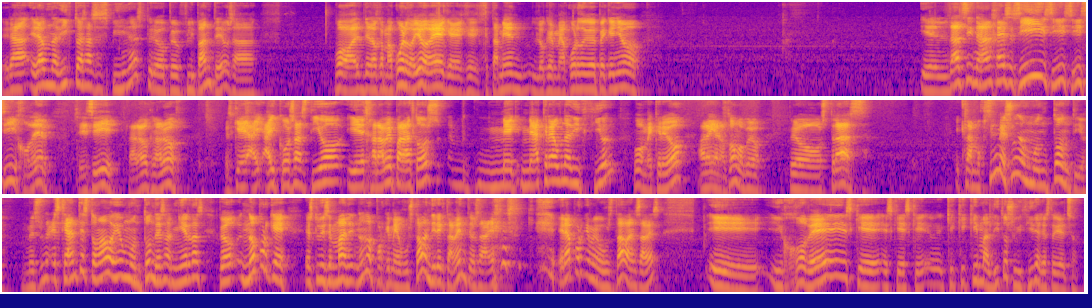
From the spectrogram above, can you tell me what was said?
Era, era un adicto a esas aspirinas, pero, pero flipante, o sea... Bueno, de lo que me acuerdo yo, eh, que, también lo que me acuerdo yo de pequeño... Y el Dancing Naranja ese, sí, sí, sí, sí, joder. Sí, sí, claro, claro. Es que hay, hay cosas, tío, y el jarabe para tos me, me, ha creado una adicción. Bueno, me creó, ahora ya no tomo, pero... Pero, ostras... El Clamoxil me suena un montón, tío. Es que antes tomaba yo un montón de esas mierdas, pero no porque estuviesen mal, no, no, porque me gustaban directamente, o sea, era porque me gustaban, ¿sabes? Y, y joder, es que, es que, es que, qué, maldito suicidio que estoy hecho.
